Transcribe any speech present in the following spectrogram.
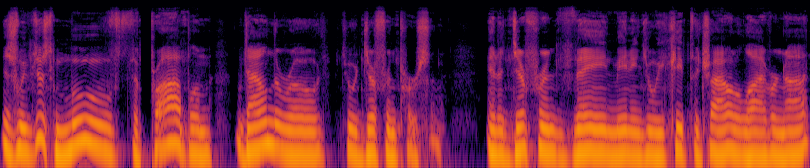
is we've just moved the problem down the road to a different person in a different vein, meaning do we keep the child alive or not?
